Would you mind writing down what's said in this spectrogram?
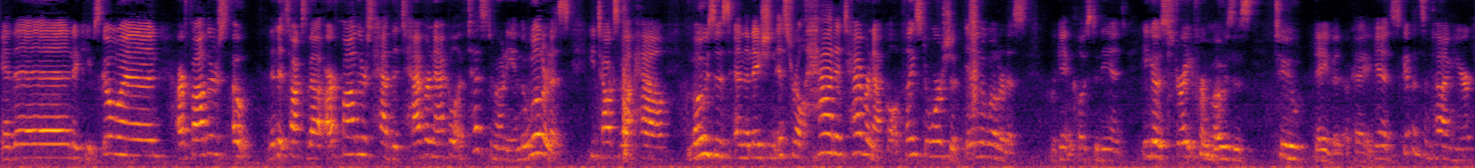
And then it keeps going. Our fathers, oh, then it talks about our fathers had the tabernacle of testimony in the wilderness. He talks about how Moses and the nation Israel had a tabernacle, a place to worship in the wilderness. We're getting close to the end. He goes straight from Moses to David. Okay, again, skipping some time here.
